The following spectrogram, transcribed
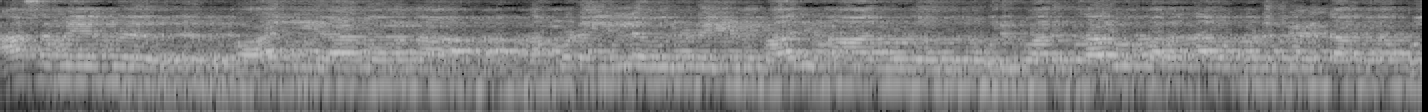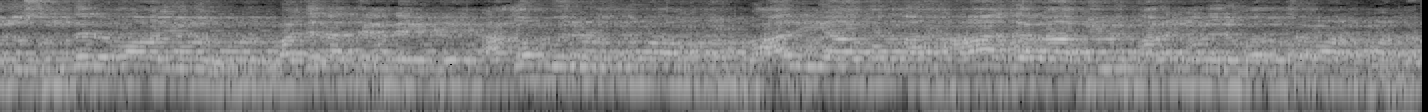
ആ സമയത്ത് ഭാര്യയാകുന്ന നമ്മുടെ എല്ലാവരുടെയും ഭാര്യമാരോട് ഒരു ഭർത്താവ് പറഞ്ഞാവ് കൊടുക്കേണ്ട ഒരു സുന്ദരമായൊരു വചനത്തിന്റെ അകമ്പൊരുളെന്നോണം ഭാര്യയാകുന്ന ഹാജറാബി പറയുന്നൊരു വർത്തമാനമുണ്ട്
